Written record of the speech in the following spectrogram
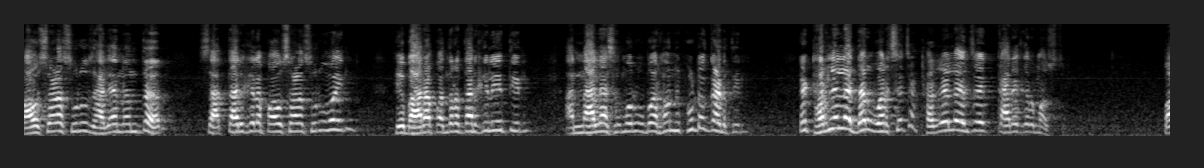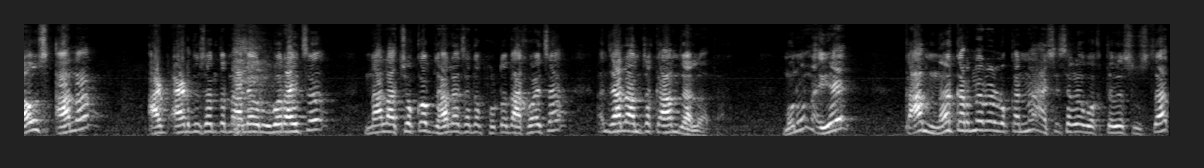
पावसाळा सुरू झाल्यानंतर सात तारखेला पावसाळा सुरू होईल. हे बारा पंधरा तारखेला येतील. आणि नाल्यासमोर उभं राहून फोटो काढतील. हे ठरलेलं आहे. दर वर्षाचा ठरलेला यांचा एक कार्यक्रम असतो. पाऊस आला आठ आठ दिवसानंतर नाल्यावर उभं राहायचं. नाला चोकअप झाल्याचा तर फोटो दाखवायचा. आणि झालं आमचं काम झालं आता. म्हणून हे काम न करणाऱ्या लोकांना असे सगळे वक्तव्य सुचतात.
